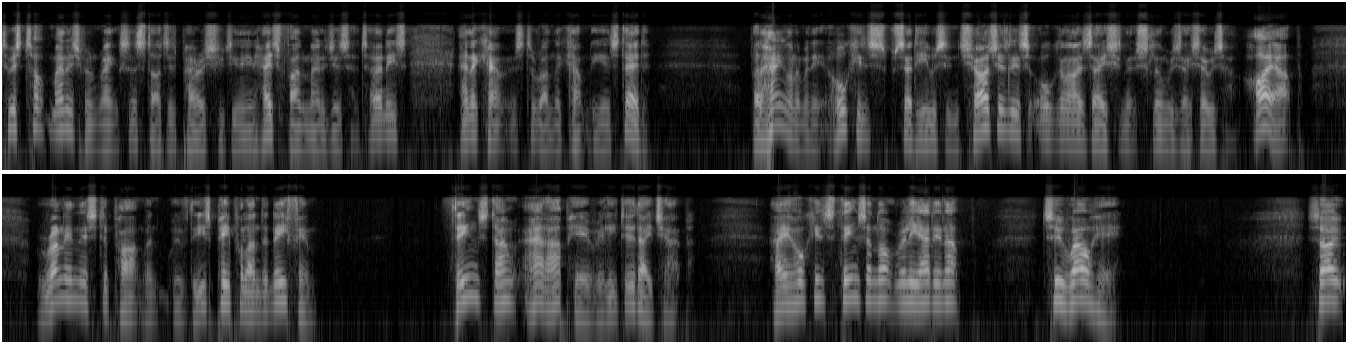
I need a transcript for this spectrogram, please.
to its top management ranks and started parachuting in hedge fund managers, attorneys, and accountants to run the company instead. But hang on a minute, Hawkins said he was in charge of this organisation at Schlumberger, so he's high up, running this department with these people underneath him. Things don't add up here, really, do they, chap? Hey, Hawkins, things are not really adding up too well here. So,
